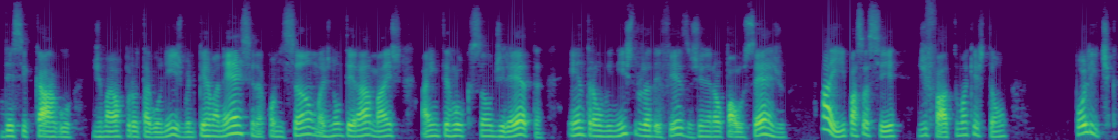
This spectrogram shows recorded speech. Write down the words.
desse cargo de maior protagonismo, ele permanece na comissão, mas não terá mais a interlocução direta. Entra o ministro da Defesa, general Paulo Sérgio, aí passa a ser de fato, uma questão política,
